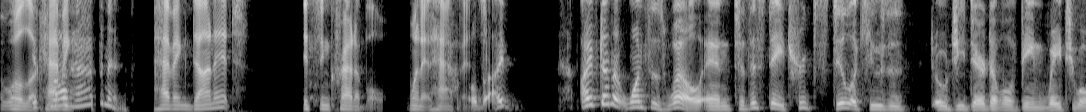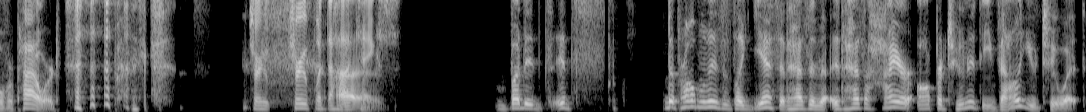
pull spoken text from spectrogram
Well, look, it's having not happening. having done it, it's incredible when it Well, happens. I, I've done it once as well, and to this day, Troop still accuses OG Daredevil of being way too overpowered. but, troop, troop with the hot Uh, takes. But it's it's the problem is is like yes, it has a it has a higher opportunity value to it,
